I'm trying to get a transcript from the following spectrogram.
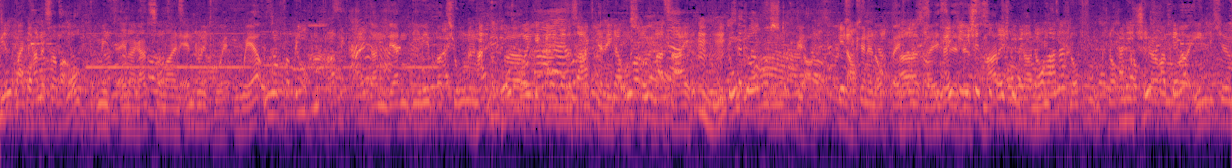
Mhm. Man kann es aber auch mit einer ganz normalen Android Wear Uhr verbinden. Dann werden die Vibrationen über das Handgelenk ausgehen. Mhm. Ja. Genau. Sie können auch beispielsweise äh, das Smartphone dann mit Knopfen, Knochenkopfhörern oder ähnlichem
